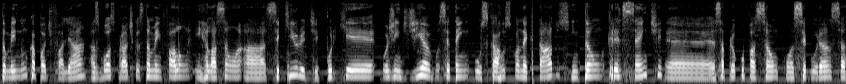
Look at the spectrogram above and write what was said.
também nunca pode falhar. As boas práticas também falam em relação a security, porque hoje em dia você tem os carros conectados, então crescente é, essa preocupação com a segurança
